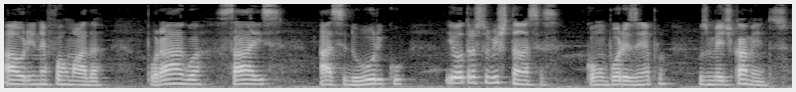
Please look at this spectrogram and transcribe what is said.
a urina é formada por água, sais, ácido úrico e outras substâncias, como por exemplo os medicamentos.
